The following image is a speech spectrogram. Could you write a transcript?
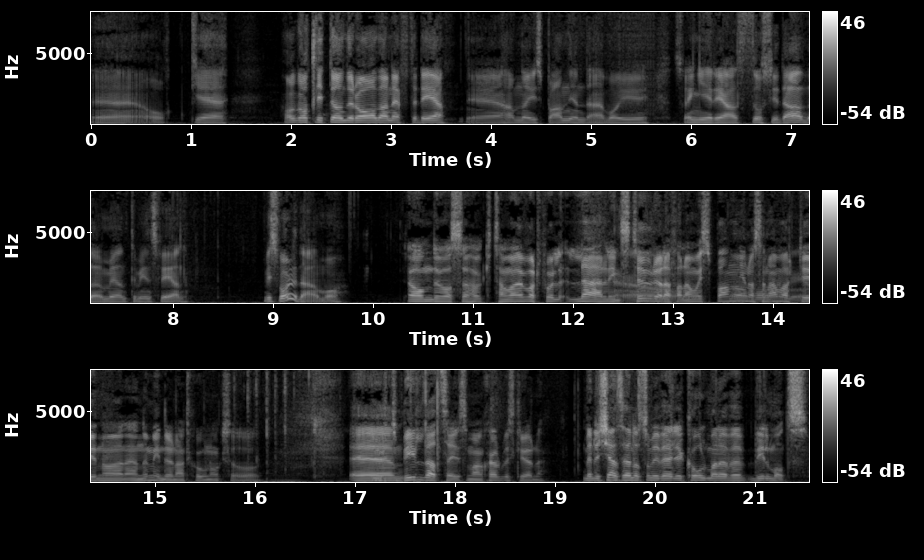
Eh, och eh, har gått lite under radarn efter det. Eh, hamnade i Spanien där. Var ju sväng i Real Sociedad om jag inte minns fel. Visst var det där han var? Ja om det var så högt. Han har ju varit på lärlingstur i alla fall. Han var i Spanien Ja, och sen har han var varit i någon ännu mindre nation också. Och Eh, utbildat sig som han själv beskrev det. men det känns ändå som vi väljer Coleman över Wilmots.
